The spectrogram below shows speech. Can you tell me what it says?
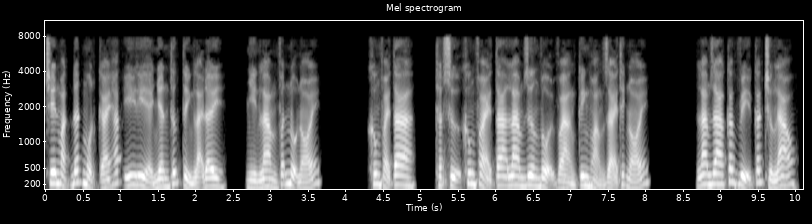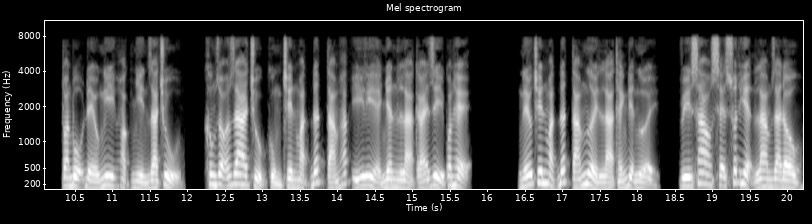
trên mặt đất một cái hắc y hệ nhân thức tỉnh lại đây, nhìn Lam phẫn nộ nói. Không phải ta, thật sự không phải ta Lam Dương vội vàng kinh hoàng giải thích nói. Lam ra các vị các trưởng lão, toàn bộ đều nghi hoặc nhìn gia chủ, không rõ gia chủ cùng trên mặt đất tám hắc ý hệ nhân là cái gì quan hệ. Nếu trên mặt đất tám người là thánh điện người, vì sao sẽ xuất hiện Lam ra đâu?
